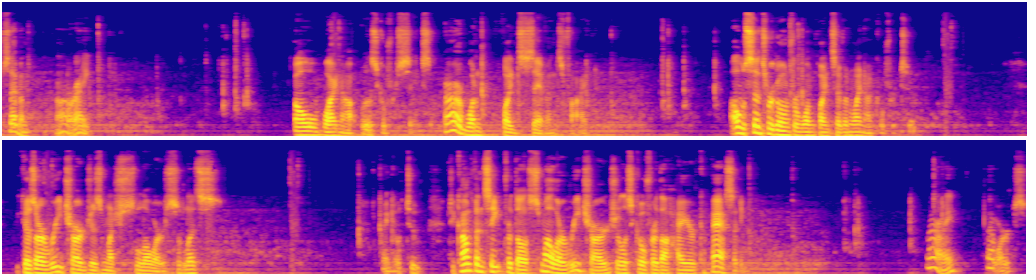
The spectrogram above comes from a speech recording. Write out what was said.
7. Alright. Oh, why not? Let's go for 6. Or 1.7 is fine. Oh, since we're going for 1.7, why not go for 2? Because our recharge is much slower, so let's... I go 2. To compensate for the smaller recharge, let's go for the higher capacity. Alright, that works.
